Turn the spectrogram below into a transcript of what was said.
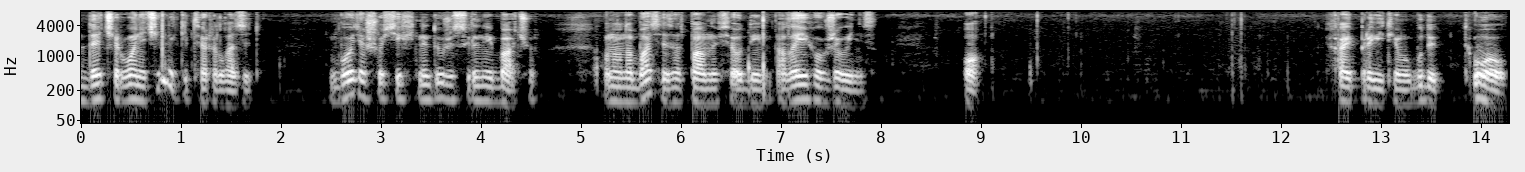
де червоні челіки тепер лазять. Бо я щось їх не дуже сильно бачу. Воно на базі заспавнився один, але його вже виніс. О. Хай привіт йому буде. Оу,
